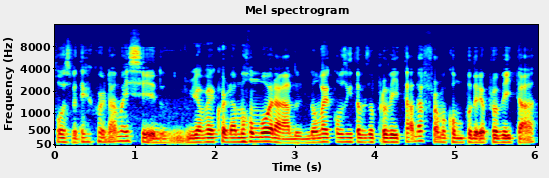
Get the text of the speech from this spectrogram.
pô, você vai ter que acordar mais cedo, já vai acordar mal-humorado, não vai conseguir talvez aproveitar da forma como poderia aproveitar,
